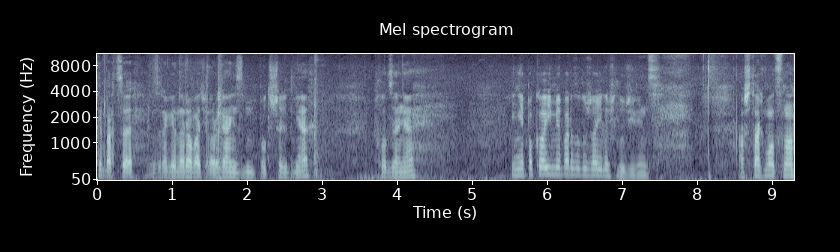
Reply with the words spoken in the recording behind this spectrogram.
chyba chcę zregenerować organizm po trzech dniach chodzenia. I niepokoi mnie bardzo duża ilość ludzi, więc aż tak mocno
